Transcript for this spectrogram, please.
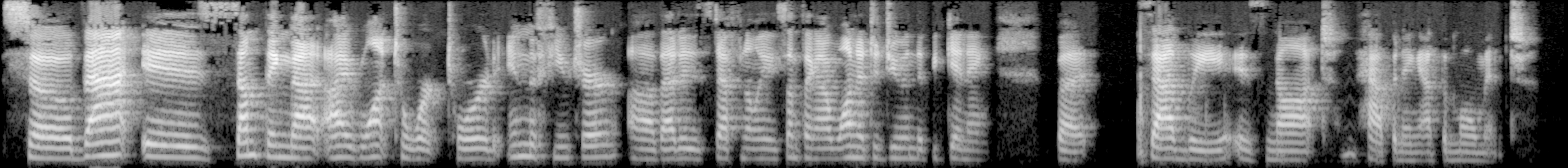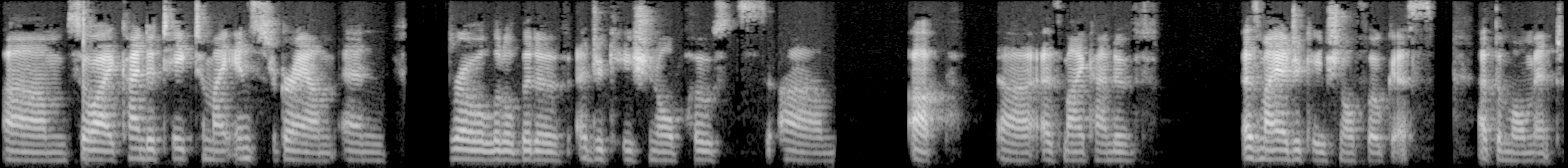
so that is something that I want to work toward in the future. Uh, that is definitely something I wanted to do in the beginning, but sadly is not happening at the moment. Um, so I kind of take to my Instagram and throw a little bit of educational posts um, up uh, as my kind of as my educational focus at the moment.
